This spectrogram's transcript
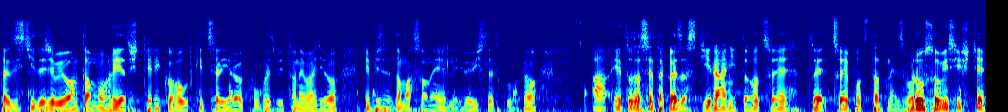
tak zjistíte, že by vám tam mohli jet čtyři kohoutky celý rok, vůbec by to nevadilo, kdybyste to maso nejedli ve výsledku. Jo? A je to zase takové zastírání toho, co je, to je, co je podstatné. S vodou souvisí ještě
